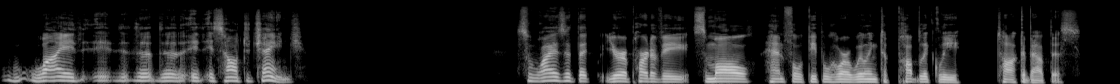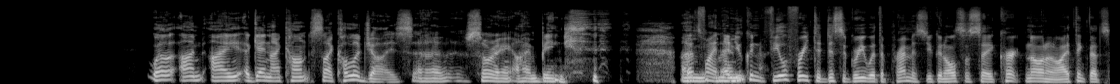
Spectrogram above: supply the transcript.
why it, the, the, it's hard to change. So why is it that you're a part of a small handful of people who are willing to publicly talk about this? Well, I'm. I again, I can't psychologize. Uh, sorry, I'm being. that's fine, and you can feel free to disagree with the premise. You can also say, "Curt, no, no, no I think that's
